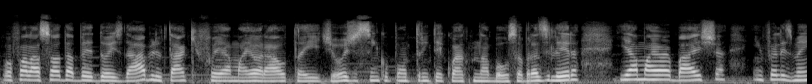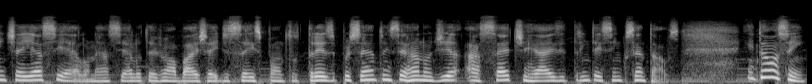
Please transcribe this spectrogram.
vou falar só da B2W, tá? Que foi a maior alta aí de hoje, 5.34 na bolsa brasileira, e a maior baixa, infelizmente aí é a Cielo, né? A Cielo teve uma baixa aí de 6.13%, encerrando o dia a R$ 7,35. Então, assim,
